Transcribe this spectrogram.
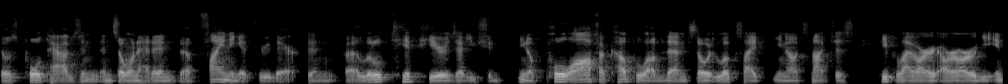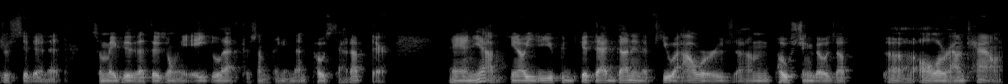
those pull tabs and, and someone had ended up finding it through there. And a little tip here is that you should, you know, pull off a couple of them. So it looks like, you know, it's not just people that are, are already interested in it. So maybe that there's only eight left or something and then post that up there. And yeah, you know, you, you could get that done in a few hours, um, posting those up uh, all around town.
